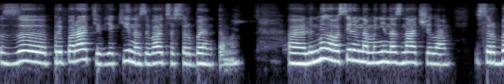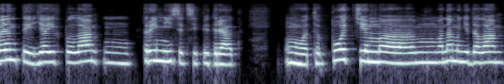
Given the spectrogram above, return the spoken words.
з препаратів, які називаються сорбентами. Е, Людмила Васильівна мені назначила сорбенти, я їх пила три місяці підряд. От. Потім е, вона мені дала,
